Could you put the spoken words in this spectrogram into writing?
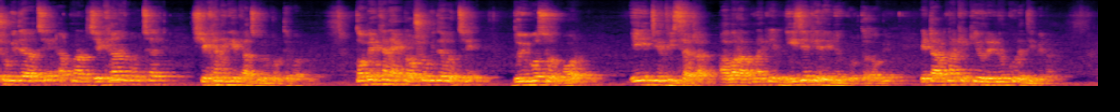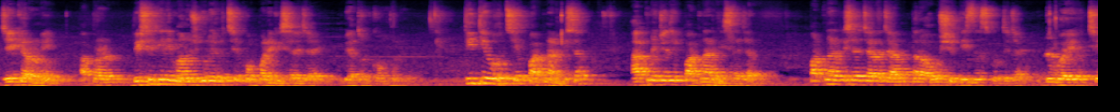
সুবিধা আছে, আপনার যেখানে মন চায় সেখানে গিয়ে কাজগুলো করতে পারবেন। তবে এখানে একটা অসুবিধা হচ্ছে, দুই বছর পর এই যে ভিসাটা আবার আপনাকে নিজেকে রিনিউ করতে হবে, এটা আপনাকে কেউ রিনিউ করে দিবে না। যেই কারণে আপনার বেসিক্যালি মানুষগুলি হচ্ছে কোম্পানি ভিসায় যায়, বেতন কম হলে। তৃতীয় হচ্ছে পার্টনার ভিসা আপনি যদি পার্টনার ভিসায় যান পার্টনার ভিসায় যারা যান, তারা অবশ্যই বিজনেস করতে যায় দুবাই হচ্ছে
